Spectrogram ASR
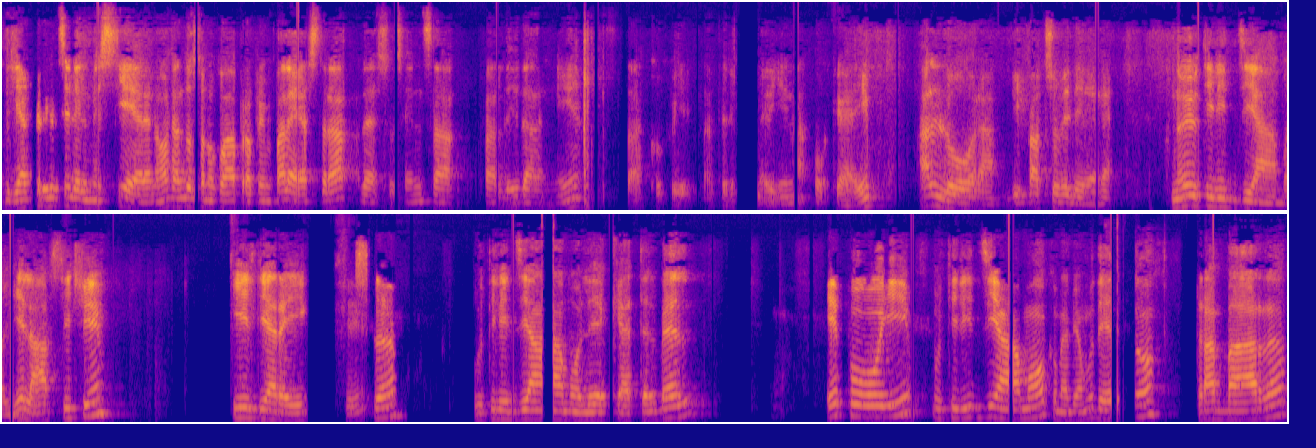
Gli attrezzi del mestiere, no? Tanto sono qua proprio in palestra, adesso senza fare dei danni, stacco qui la telecamerina, ok. Allora, vi faccio vedere. Noi utilizziamo gli elastici, il TRX, sì. utilizziamo le kettlebell e poi utilizziamo, come abbiamo detto, tra bar,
